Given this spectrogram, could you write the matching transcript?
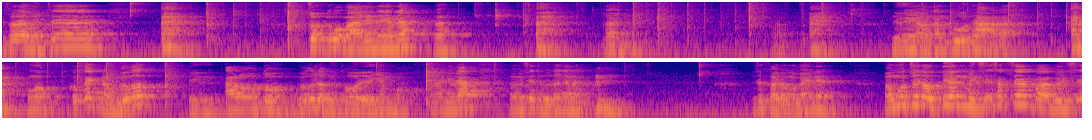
Thì sau đây mình sẽ trộn cái bộ bài lên anh em nhé. Đây. Đây. Những em đang thua tha đấy không có cách nào gỡ thì alo tôi gỡ được thì thôi để anh em bỏ anh em nhé ờ, mình sẽ thử cho anh em này. Mình sẽ khởi động cái máy lên. Và môn chơi đầu tiên mình sẽ sắp xếp và mình sẽ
